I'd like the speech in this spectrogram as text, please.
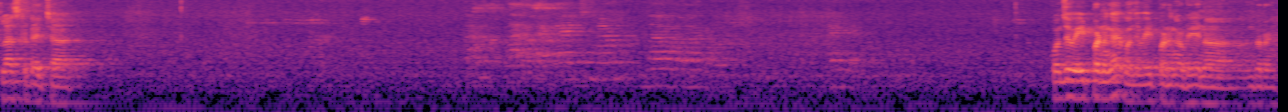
கிளாஸ் கட் ஆயிடுச்சா? கொஞ்சம் வெயிட் பண்ணுங்க கொஞ்சம் வெயிட் பண்ணுங்க அப்படியே நான் வந்துடுறேன்.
